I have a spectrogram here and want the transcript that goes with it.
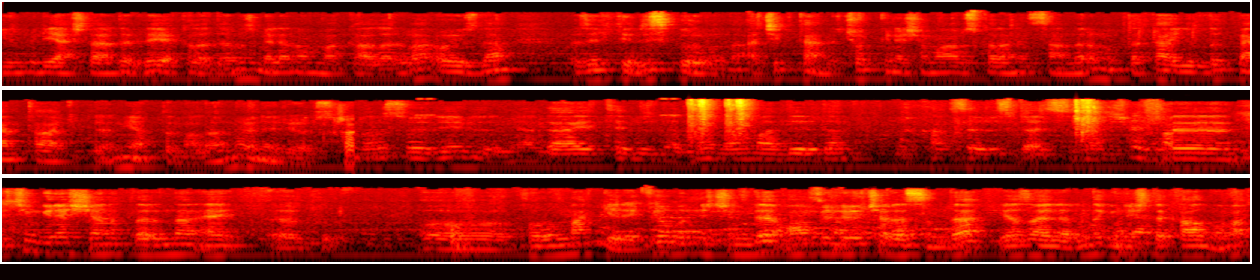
20'li yaşlarda bile yakaladığımız melanom vakaları var. O yüzden özellikle risk grubunda açık tenli çok güneşe maruz kalan insanların mutlaka yıllık ben takiplerini yaptırmalarını öneriyoruz. Bunları söyleyebilirim yani gayet temiz benden. Normal deriden bir kanser riski açısından hiçbir fark Ee, için güneş yanıklarından e, e, korunmak gerekiyor. Bunun için de 11 ile 3 arasında yaz aylarında güneşte kalmamak.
